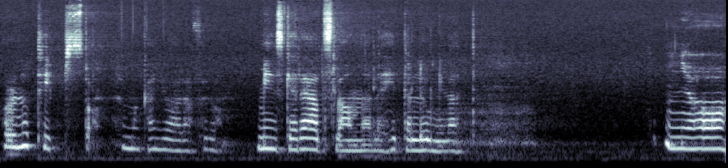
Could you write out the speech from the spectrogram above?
Har du något tips då? Hur man kan göra för att minska rädslan eller hitta lugnet? Ja,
